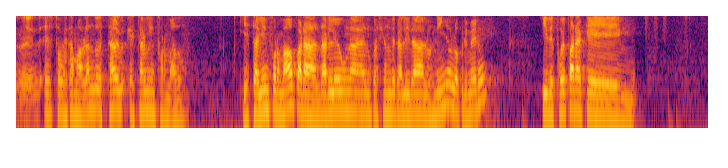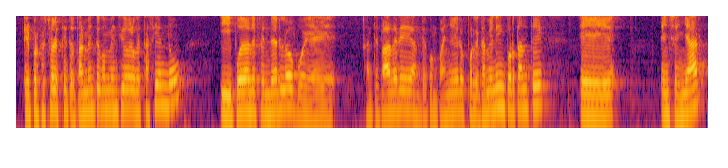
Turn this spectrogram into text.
eh, esto que estamos hablando, estar, estar bien formado. Y estar bien formado para darle una educación de calidad a los niños, lo primero, y después para que el profesor esté totalmente convencido de lo que está haciendo y pueda defenderlo pues, ante padres, ante compañeros, porque también es importante eh, enseñar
